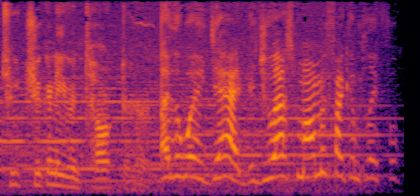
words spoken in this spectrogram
too chicken to even talk to her. By the way, Dad, did you ask Mom if I can play football?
